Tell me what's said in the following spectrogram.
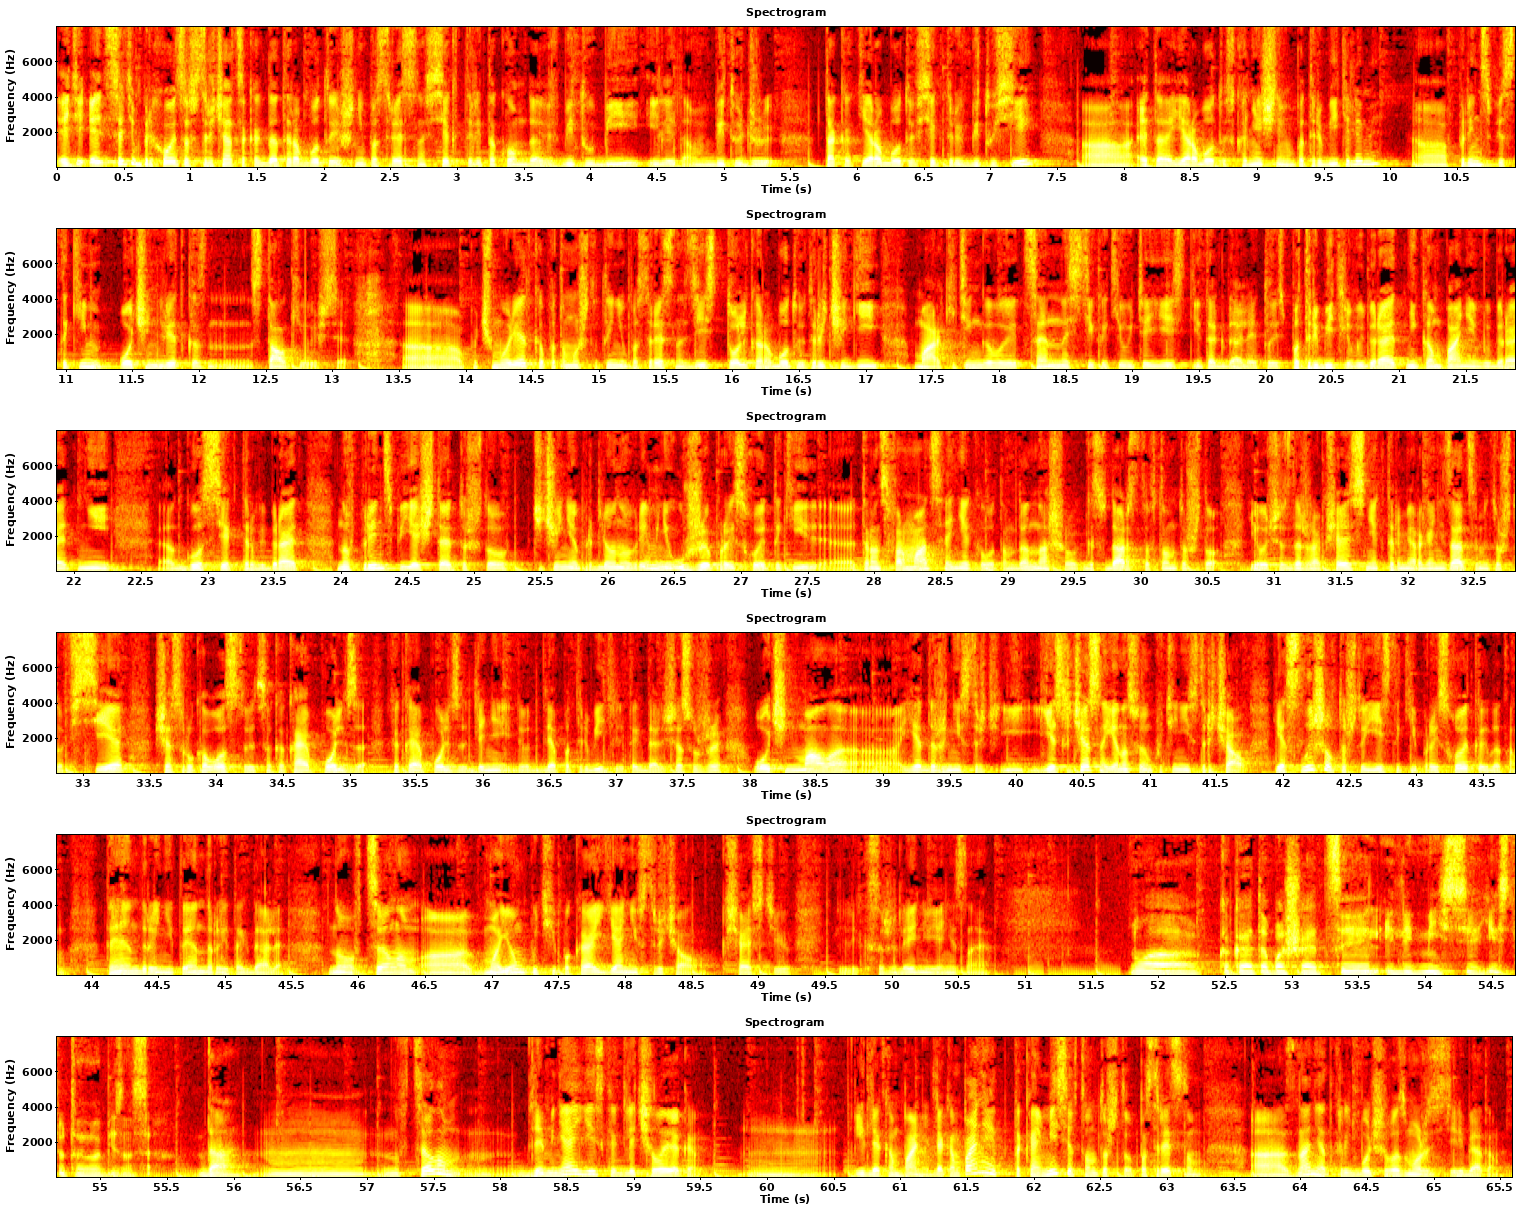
Эти, эти, с этим приходится встречаться, когда ты работаешь непосредственно в секторе таком, да, в B2B или там в B2G. Так как я работаю в секторе в B2C, а, это я работаю с конечными потребителями, а, в принципе, с таким очень редко сталкиваешься. А, почему редко? Потому что ты непосредственно здесь только работают рычаги маркетинговые, ценности, какие у тебя есть и так далее. То есть потребитель выбирает, не компания выбирает, не э, госсектор выбирает. Но, в принципе, я считаю, то, что в течение определенного времени уже происходят такие э, трансформации некого там, да, нашего государства, государства в том, то, что я вот сейчас даже общаюсь с некоторыми организациями, то, что все сейчас руководствуются, какая польза, какая польза для, не, для потребителей и так далее. Сейчас уже очень мало, э, я даже не встречал, если честно, я на своем пути не встречал. Я слышал то, что есть такие происходят, когда там тендеры, не тендеры и так далее. Но в целом э, в моем пути пока я не встречал, к счастью или к сожалению, я не знаю. Ну а какая-то большая цель или миссия есть у твоего бизнеса? Да, ну, в целом для меня есть как для человека и для компании. Для компании такая миссия в том, что посредством а, знания открыть больше возможностей ребятам.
